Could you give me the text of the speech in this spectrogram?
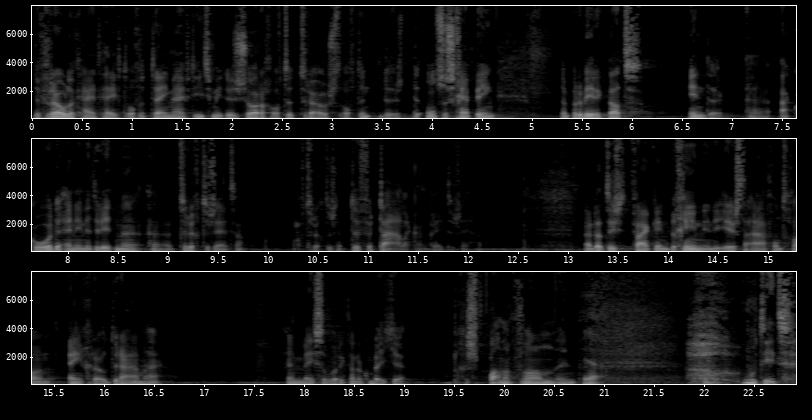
de vrolijkheid heeft. Of het thema heeft iets meer de zorg of de troost of de, de, onze schepping. Dan probeer ik dat in de eh, akkoorden en in het ritme eh, terug te zetten. Of terug te zetten, te vertalen kan ik beter zeggen. Nou, dat is vaak in het begin, in de eerste avond, gewoon één groot drama. En meestal word ik dan ook een beetje gespannen van. En Ja. Moet dit?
